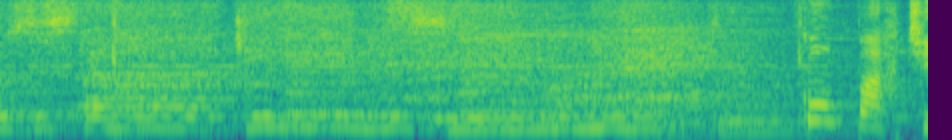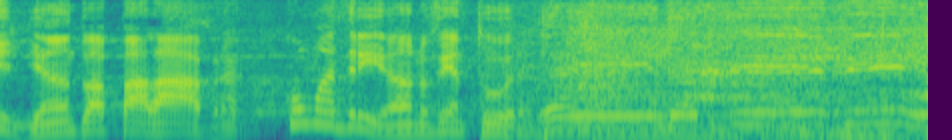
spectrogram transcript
Deus está aqui nesse momento. Compartilhando a palavra com Adriano Ventura. E ainda se vier,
